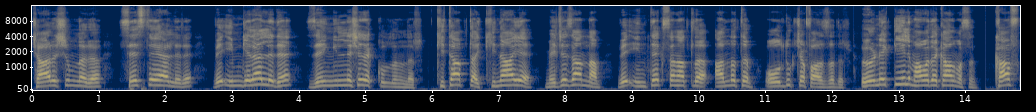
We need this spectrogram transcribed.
çağrışımları, ses değerleri ve imgelerle de zenginleşerek kullanılır. Kitapta kinaye, mecaz anlam ve intek sanatlı anlatım oldukça fazladır. Örnekleyelim havada kalmasın. Kaf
